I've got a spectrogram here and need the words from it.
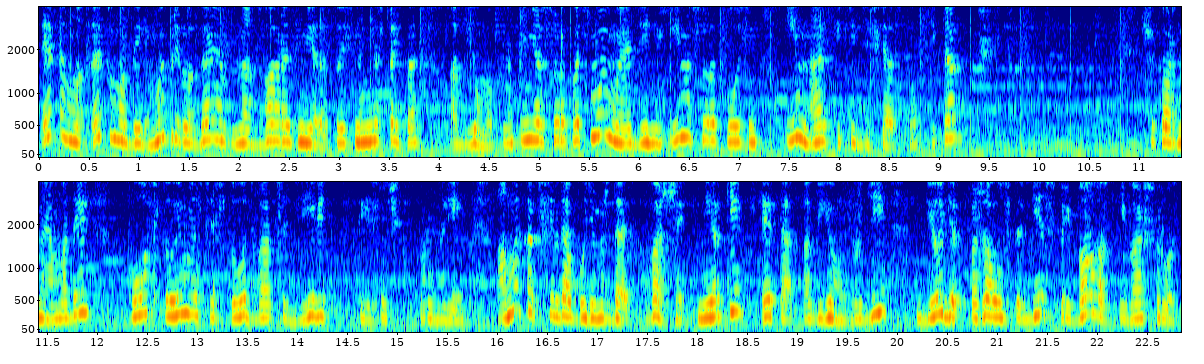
Это, эту модель мы предлагаем на два размера, то есть на несколько объемов. Например, 48 мы оденем и на 48, и на 50. Итак, шикарная модель по стоимости 129 тысяч рублей. А мы, как всегда, будем ждать ваши мерки. Это объем груди, бедер, пожалуйста, без прибавок и ваш рост.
